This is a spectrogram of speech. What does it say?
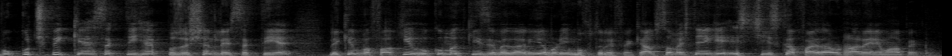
वो कुछ भी कह सकती है पोजिशन ले सकती है, लेकिन वफाकी हुकूमत की जिम्मेदारियाँ बड़ी मुख्तलिफ़ हैं। क्या आप समझते हैं कि इस चीज़ का फ़ायदा उठा रहे हैं वहाँ पर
